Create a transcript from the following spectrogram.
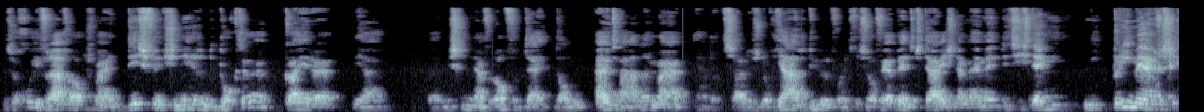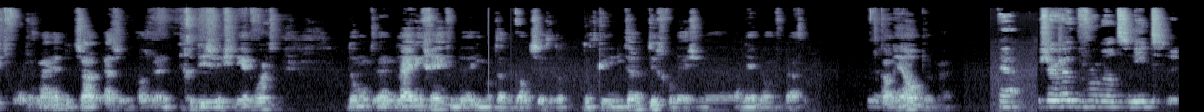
dat is een goede vraag overigens, maar een dysfunctionerende dokter kan je er, ja, eh, misschien na verloop van tijd dan uithalen, maar ja, dat zou dus nog jaren duren voordat je zover bent. Dus daar is naar mijn mening dit systeem niet, primair geschikt voor. Maar, hè. Dat zou, als, als er gedisfunctioneerd wordt, dan moet een leidinggevende iemand aan de kant zetten. Dat, dat kun je niet aan het tuchtcollege uh, alleen overdragen. Dat kan helpen. Ja, dus er is ook bijvoorbeeld niet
